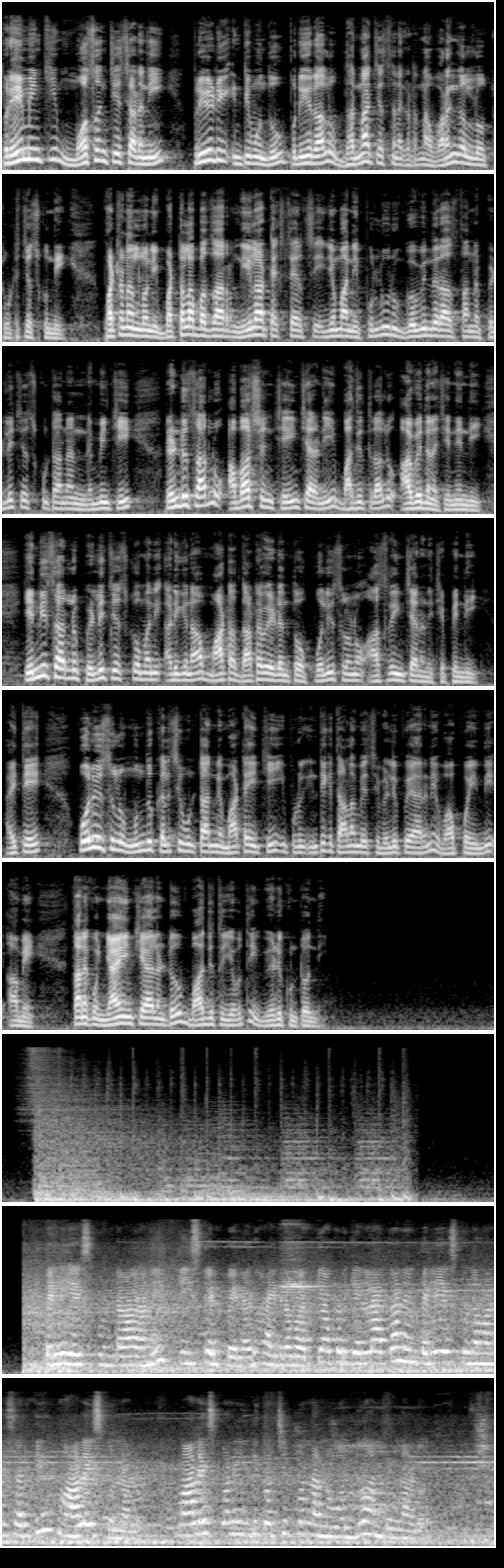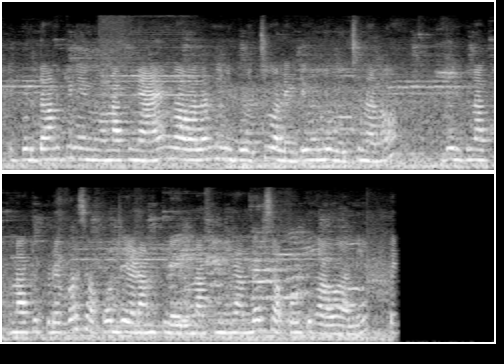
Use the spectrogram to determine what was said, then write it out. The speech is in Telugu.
ప్రేమించి మోసం చేశాడని ప్రియుడి ఇంటి ముందు ప్రియురాలు ధర్నా చేసిన ఘటన వరంగల్లో చోటు చేసుకుంది. పట్టణంలోని బట్టల బజార్ నీలా టెక్స్టైల్స్ యజమాని పుల్లూరు గోవిందరాజు తన పెళ్ళి చేసుకుంటానని నమ్మించి రెండుసార్లు అబార్షన్ చేయించారని బాధితురాలు ఆవేదన చెందింది. ఎన్నిసార్లు పెళ్ళి చేసుకోమని అడిగినా మాట దాటవేయడంతో పోలీసులను ఆశ్రయించానని చెప్పింది. అయితే పోలీసులు ముందు కలిసి ఉంటారని మాట ఇచ్చి ఇప్పుడు ఇంటికి తాళం వేసి వెళ్ళిపోయారని వాపోయింది ఆమె. తనకు న్యాయం చేయాలంటూ బాధిత యువతి వేడుకుంటోంది. పెళ్ళి చేసుకుంటా అని తీసుకెళ్ళిపోయినాడు హైదరాబాద్కి. అక్కడికి వెళ్ళాక నేను పెళ్ళి చేసుకుందాం అనేసరికి మాల వేసుకున్నాడు మాల వేసుకొని ఇంటికి వచ్చి ఇప్పుడు నన్ను వద్దు అంటున్నాడు. ఇప్పుడు దానికి నేను నాకు న్యాయం కావాలని నేను ఇప్పుడు వచ్చి వాళ్ళ ఇంటి ముందు వచ్చినాను దీనికి నాకు నాకు ఇప్పుడు ఎవరు సపోర్ట్ చేయడానికి లేదు. నాకు మీ అందరు సపోర్ట్ కావాలి.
